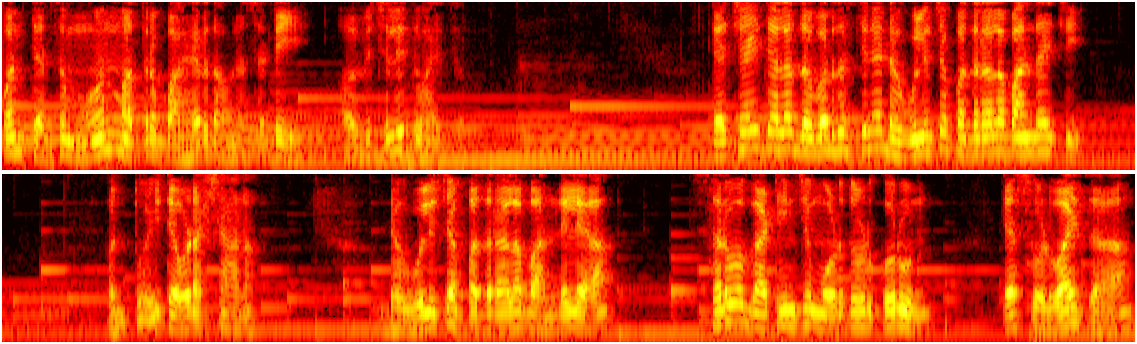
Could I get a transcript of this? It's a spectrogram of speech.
पण त्याचं मन मात्र बाहेर धावण्यासाठी अविचलित व्हायचं. त्याची आई त्याला जबरदस्तीने ढगुलीच्या पदराला बांधायची. पण तोही तेवढा शहाणा. ढगुलीच्या पदराला बांधलेल्या सर्व गाठींची मोडतोड करून त्या सोडवायचा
